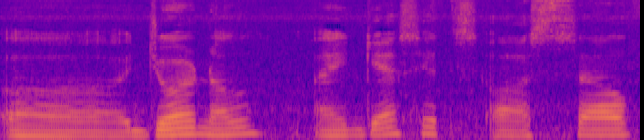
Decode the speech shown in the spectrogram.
a journal. I guess it's a self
